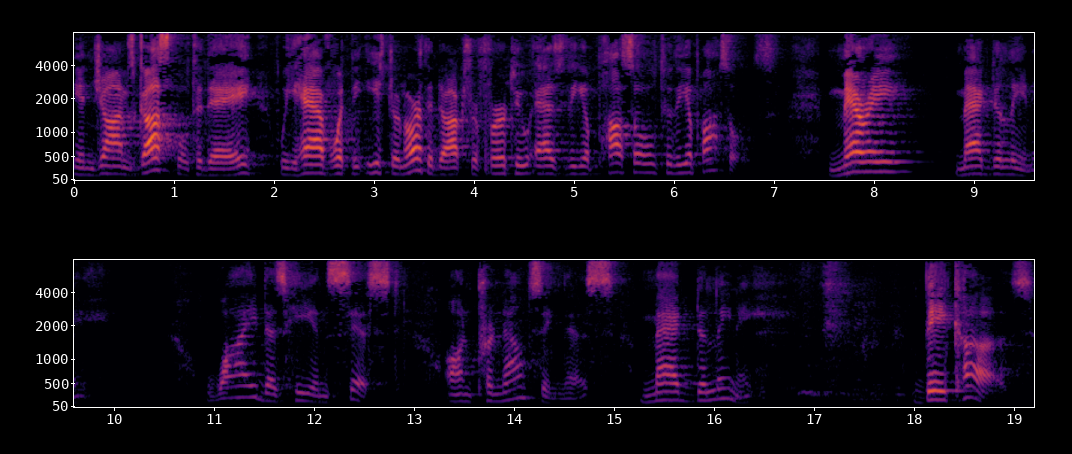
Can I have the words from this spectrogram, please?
In John's Gospel today, we have what the Eastern Orthodox refer to as the Apostle to the Apostles, Mary Magdalene. Why does he insist on pronouncing this Magdalene? Because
